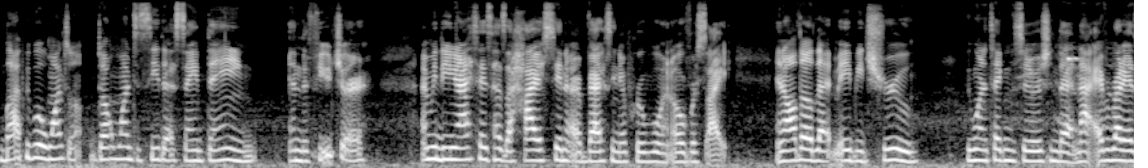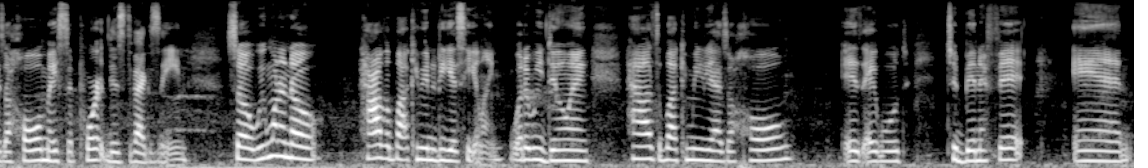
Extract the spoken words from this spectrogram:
a lot of people want to don't want to see that same thing in the future. I mean the United States has a higher standard of vaccine approval and oversight. And although that may be true, we want to take into consideration that not everybody as a whole may support this vaccine. So we want to know how the black community is healing. What are we doing? How is the black community as a whole is able to benefit and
